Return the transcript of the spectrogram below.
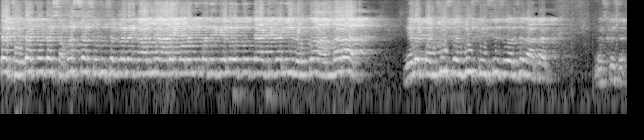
त्या छोट्या छोट्या समस्या सोडू शकल्या नाही. काल मी आरे कॉलनीमध्ये गेलो होतो. त्या ठिकाणी लोक अंधारात गेले पंचवीस पंचवीस तीस तीस वर्ष राहतात. नसतं सर.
